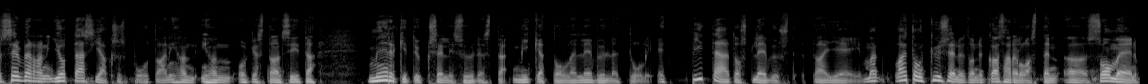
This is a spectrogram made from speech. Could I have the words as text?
sen verran jo tässä jaksossa puhutaan ihan, ihan oikeastaan siitä merkityksellisyydestä, mikä tolle levylle tuli. Että pitää tosta levystä tai ei. Mä laitoin kysely tuonne kasarilasten äh, someen,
